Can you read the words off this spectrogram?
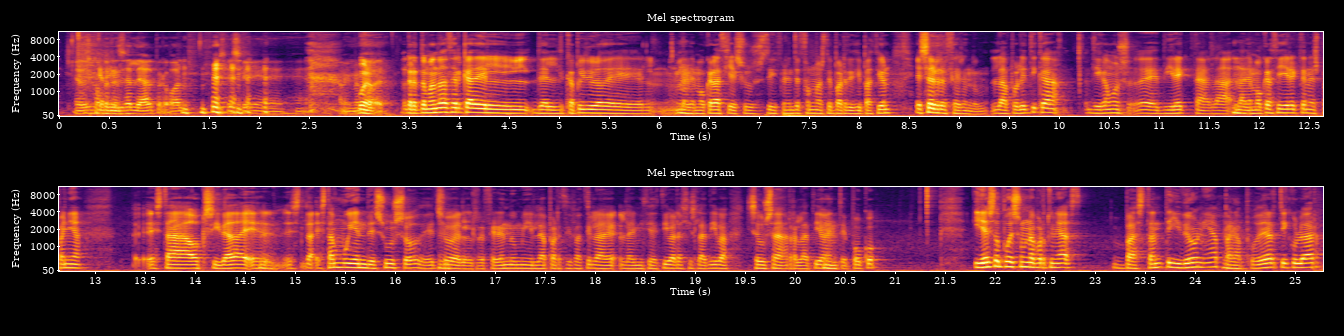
Eso es competencia leal, pero vale. Sí, sí. eh, a mí me Bueno, cuadra. retomando acerca del, del capítulo de la Mm. democracia y sus diferentes formas de participación, es el referéndum. La política, digamos, eh, directa, la, la Mm. democracia directa en España está oxidada, eh, está, está muy en desuso. De hecho, Mm. el referéndum y la participación, la, la iniciativa legislativa se usa Mm. relativamente poco. Y esto puede ser una oportunidad bastante idónea para Mm. poder articular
